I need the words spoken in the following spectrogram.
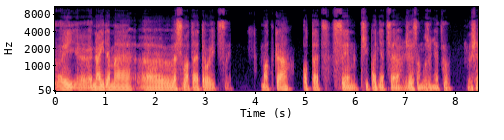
eh, najdeme eh, ve svaté trojici. Matka, otec, syn, případně dcera, že samozřejmě to že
